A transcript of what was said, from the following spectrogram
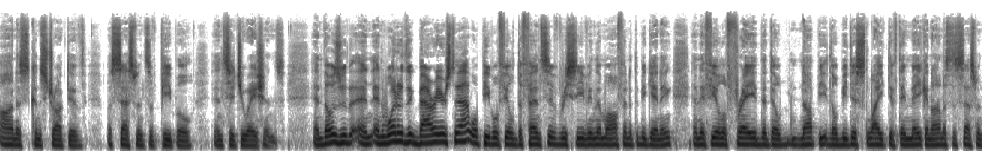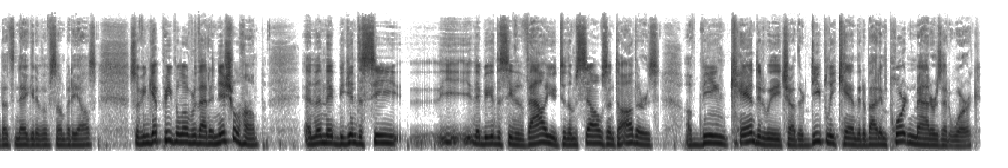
honest constructive assessments of people and situations. And those are the, and, and what are the barriers to that? Well people feel defensive receiving them often at the beginning and they feel afraid that they'll not be they'll be disliked if they make an honest assessment that's negative of somebody else. So if you can get people over that initial hump and then they begin to see they begin to see the value to themselves and to others of being candid with each other, deeply candid about important matters at work.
